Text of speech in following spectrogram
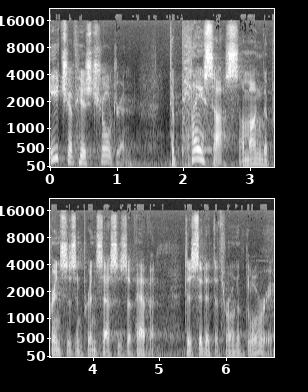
each of his children to place us among the princes and princesses of heaven to sit at the throne of glory.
